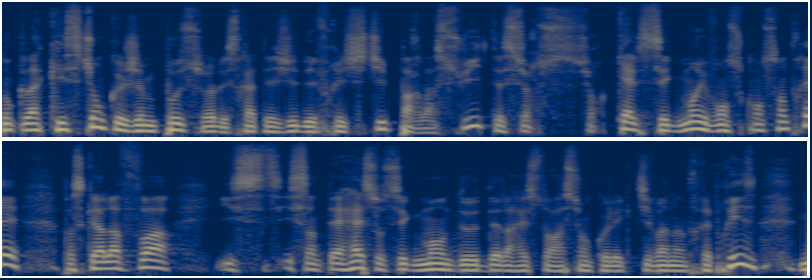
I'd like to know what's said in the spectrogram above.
Donc la question que je me pose sur les stratégies des Frichy par la suite, est sur sur quel segment ils vont se concentrer, parce qu'à la fois ils s'intéressent au segment de, de la restauration collective en entreprise, mais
